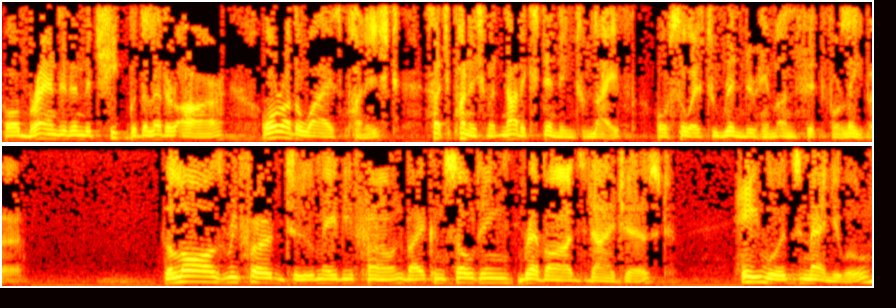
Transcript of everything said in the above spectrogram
or branded in the cheek with the letter R, or otherwise punished, such punishment not extending to life, or so as to render him unfit for labor. The laws referred to may be found by consulting Brevard's Digest, Haywood's Manual,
